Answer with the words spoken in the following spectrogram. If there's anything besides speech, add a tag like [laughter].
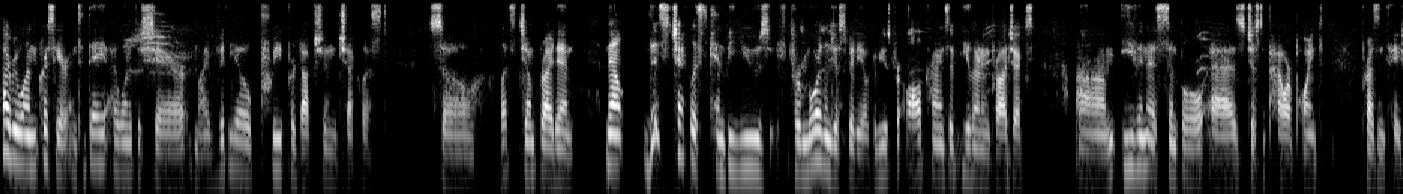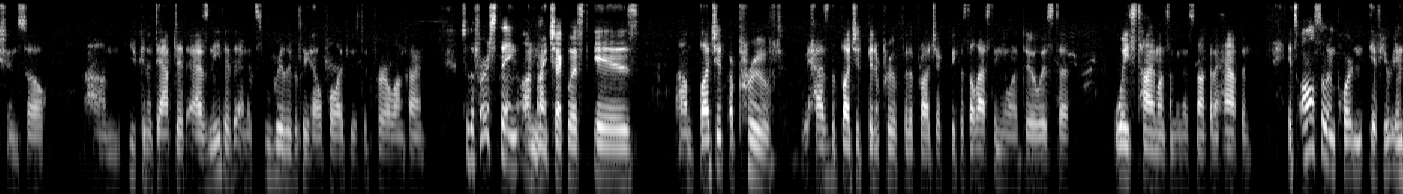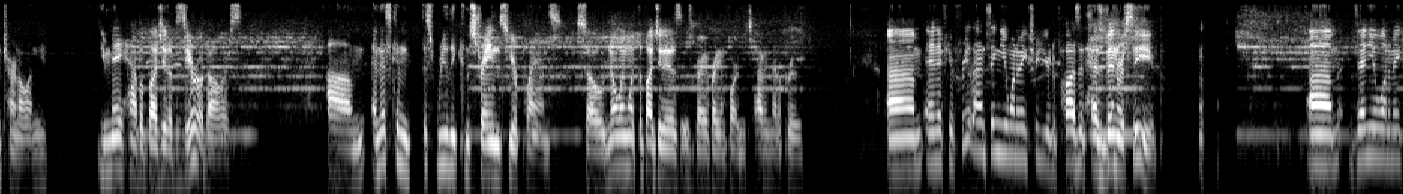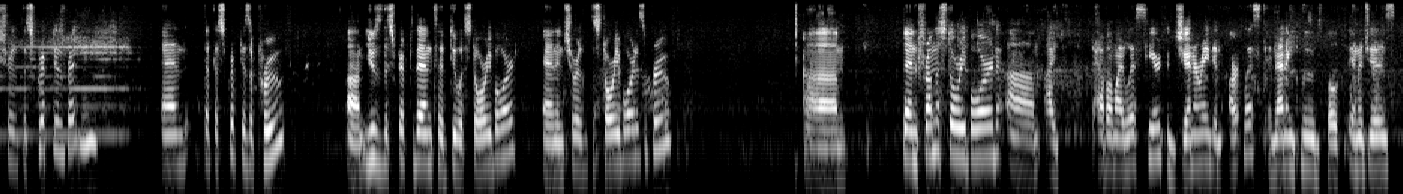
Hi everyone, Chris here, and today I wanted to share my video pre-production checklist. So let's jump right in. Now, this checklist can be used for more than just video. It can be used for all kinds of e-learning projects, um, even as simple as just a PowerPoint presentation. So um, you can adapt it as needed, and it's really, really helpful. I've used it for a long time. So the first thing on my checklist is um, budget approved has the budget been approved for the project? Because the last thing you want to do is to waste time on something that's not going to happen. It's also important if you're internal and you you may have a budget of zero dollars, um, and this can this really constrains your plans. So knowing what the budget is is very very important. To having that approved. Um, and if you're freelancing, you want to make sure your deposit has been received. [laughs] um, then you want to make sure that the script is written and that the script is approved. Um, use the script then to do a storyboard and ensure that the storyboard is approved. Um, then from the storyboard, um, I have on my list here to generate an art list, and that includes both images,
